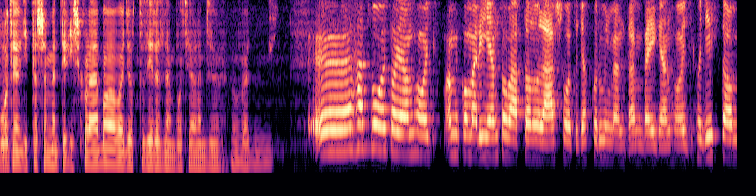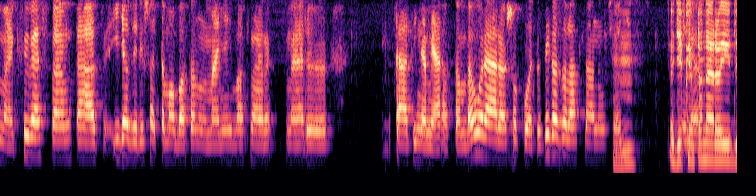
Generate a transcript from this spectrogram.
volt olyan, hogy ittasan mentél iskolába, vagy ott azért ez nem volt jellemző? Vagy... Hát volt olyan, hogy amikor már ilyen továbbtanulás volt, hogy akkor úgy mentem be, igen, hogy, hogy ittam, meg füveztem, tehát így azért is hagytam abba a tanulmányaimat, mert, mert tehát így nem járhattam be órára, sok volt az igazolatlan, úgyhogy... Mm. Egyébként Igen. tanáraid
